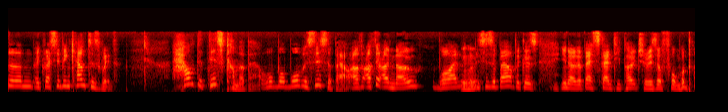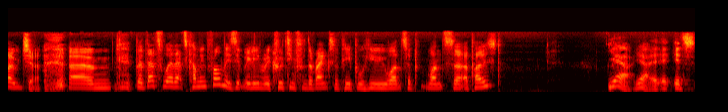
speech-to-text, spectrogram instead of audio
um, aggressive encounters with how did this come about? What, what, what was this about? I, I, think I know why mm-hmm. what this is about because you know the best anti-poacher is a former poacher, um, but that's where that's coming from. Is it really recruiting from the ranks of people who you once once uh, opposed? Yeah, yeah, it, it's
